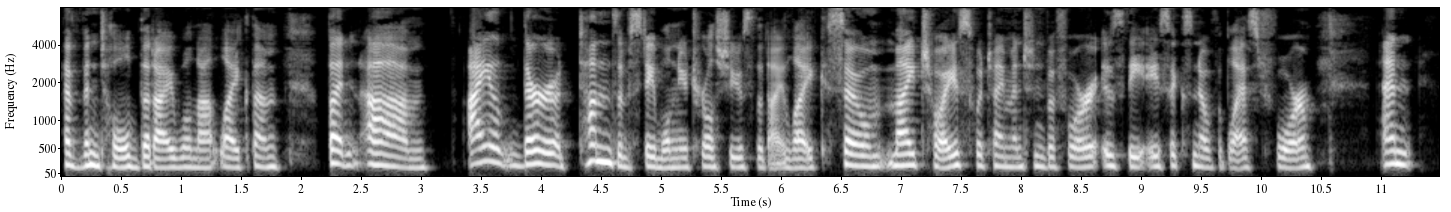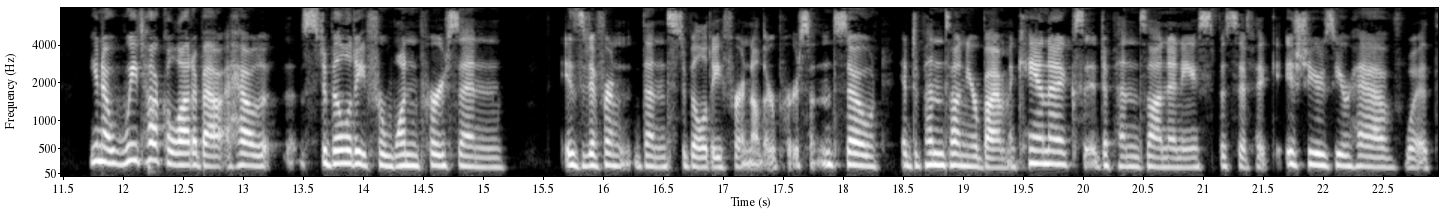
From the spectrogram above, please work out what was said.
have been told that I will not like them. But um, I there are tons of stable neutral shoes that I like. So my choice, which I mentioned before, is the Asics Nova Blast Four, and you know we talk a lot about how stability for one person is different than stability for another person. So it depends on your biomechanics. It depends on any specific issues you have with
